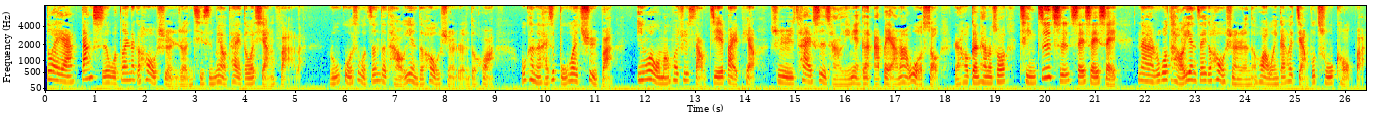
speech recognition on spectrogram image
对呀，当时我对那个候选人其实没有太多想法啦。如果是我真的讨厌的候选人的话，我可能还是不会去吧，因为我们会去扫街拜票，去菜市场里面跟阿伯阿嬷握手，然后跟他们说，请支持谁谁谁。那如果讨厌这个候选人的话，我应该会讲不出口吧？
